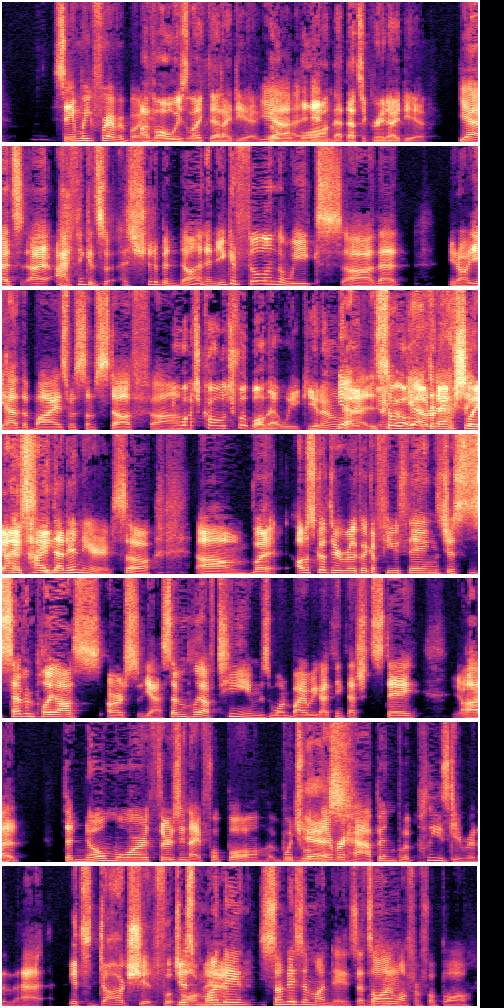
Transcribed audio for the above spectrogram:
Same week for everybody. I've always liked that idea. Yeah, Go more on that. That's a great idea. Yeah, it's I, I think it's it should have been done, and you can fill in the weeks uh, that you know you have the byes with some stuff. Um, you watch college football that week, you know? yeah, Like, so like, oh, yeah, Notre actually I tied that in here. So, um, but I'll just go through really quick a few things. Just seven playoffs are yeah, seven playoff teams, one bye week. I think that should stay. Yeah, Uh, the no more Thursday night football, which will never happen, but please get rid of that. it's dog shit football. just man. Monday, Sundays, and Mondays. That's all I Mhm. want for football.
